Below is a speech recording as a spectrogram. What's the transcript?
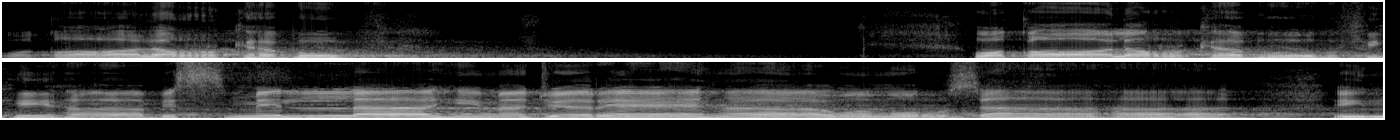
وقال اركبوا وقال اركبوا فيها بسم الله مجريها ومرساها إن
